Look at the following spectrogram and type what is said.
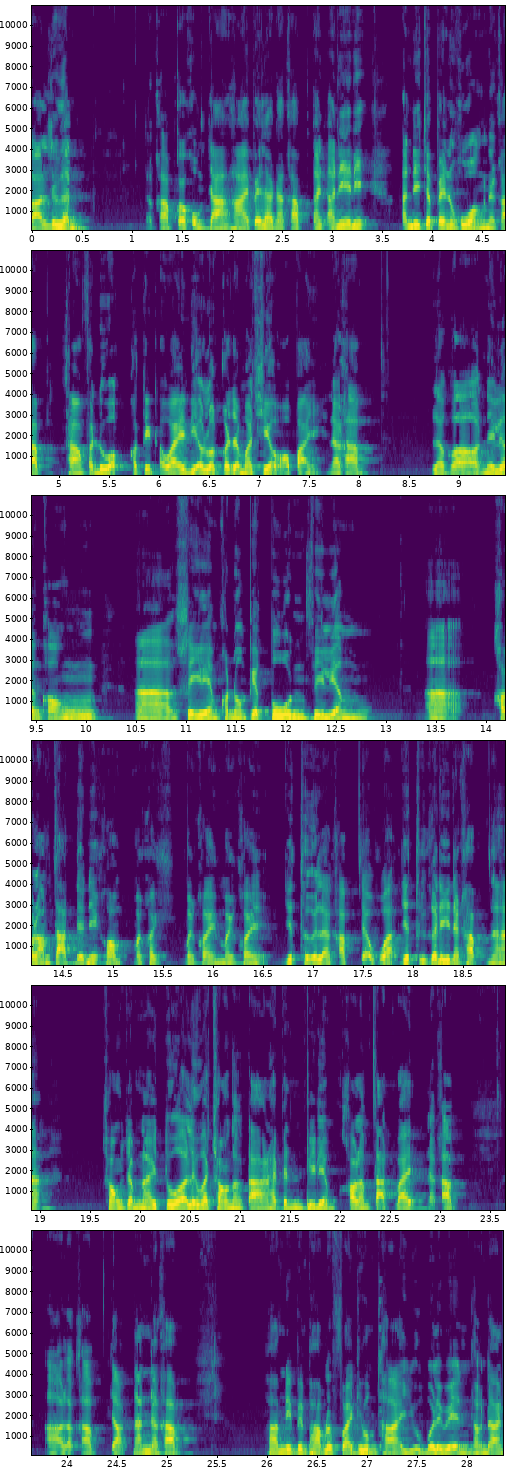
บานเลื่อนนะครับ ก็คงจางหายไปแล้วนะครับ อันนี้อันนี้อันนี้จะเป็นห่วงนะครับ ทางสะดวกเขาติดเอาไว้เดี๋ยวรถก็จะมาเฉียวเอาไปนะครับ แล้วก็ในเรื่องของอสี่เหลี่ยมขนมเปียกปูน สี่เหลี่ยมข้าวหลามตัดเดี๋ยวนี้ก็ไม่ค่อยไม่ค่อยไม่ค่อยยึดถือแล้วครับแต่ว่ายึดถือก็ดีนะครับนะฮะช่องจำหน่ายตั๋วหรือว่าช่องต่างๆ ให้เป็นสี่เหลี่ยมข้าวหลามตัดไว้นะครับ เอาละครับ จากนั้นนะครับ ภาพนี้เป็นภาพรถไฟที่ผมถ่ายอยู่บริเวณทางด้าน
